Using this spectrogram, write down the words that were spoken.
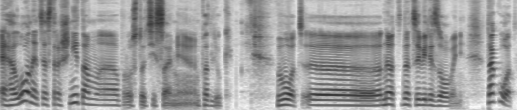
егелони це страшні там е, просто ці самі падлюки. От, е, не, не цивілізовані. Так от.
